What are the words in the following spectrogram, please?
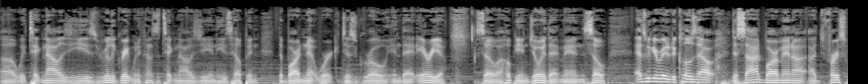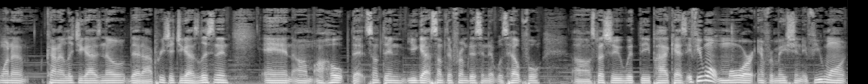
uh, with technology. He is really great when it comes to technology and he's helping the bar network just grow in that area. So I hope you enjoyed that, man. So, as we get ready to close out the sidebar, man, I, I first want to kind of let you guys know that I appreciate you guys listening. And, um, I hope that something, you got something from this and it was helpful, uh, especially with the podcast. If you want more information, if you want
